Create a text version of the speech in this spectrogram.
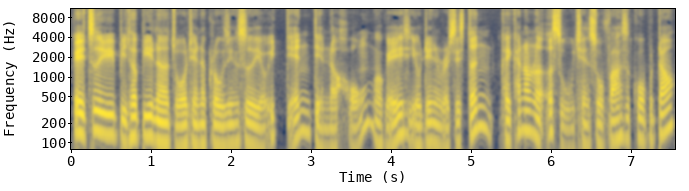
OK，至于比特币呢，昨天的 closing 是有一点点的红，OK，有点点 resistance，可以看到呢二十五千首发是过不到，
